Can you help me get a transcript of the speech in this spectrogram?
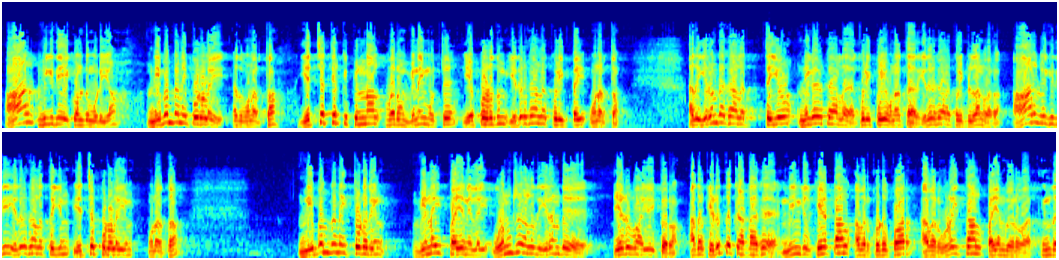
ஆள் விகுதியை கொண்டு முடியும். நிபந்தனை பொருளை அது உணர்த்தும். எச்சத்திற்கு பின்னால் வரும் வினைமுற்று எப்பொழுதும் எதிர்கால குறிப்பை உணர்த்தும். அது இறந்த காலத்தையோ நிகழ்கால குறிப்பையோ உணர்த்தாது. எதிர்கால குறிப்பில் தான் வரும். ஆள் விகுதி எதிர்காலத்தையும் எச்சப்பொருளையும் உணர்த்தும். நிபந்தனை தொடரின் வினை பயனிலை ஒன்று அல்லது இரண்டு எழுவாயை பெறும். அதற்கு எடுத்துக்காட்டாக நீங்கள் கேட்டால் அவர் கொடுப்பார் அவர் உழைத்தால் பயன் பெறுவார். இந்த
